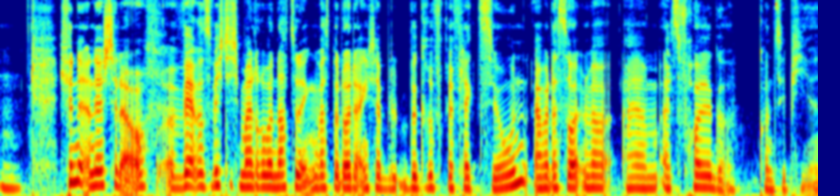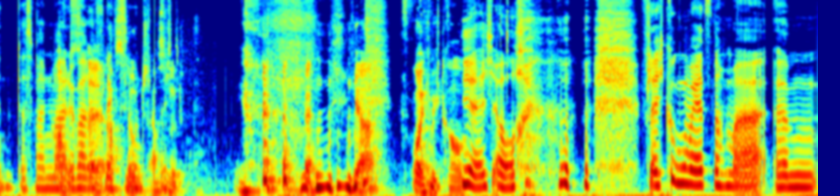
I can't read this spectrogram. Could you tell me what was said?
Hm. Ich finde an der Stelle auch, äh, wäre es wichtig, mal darüber nachzudenken, was bedeutet eigentlich der Be- Begriff Reflexion, aber das sollten wir ähm, als Folge konzipieren, dass man mal Abs- über äh, Reflexion absolut, spricht. absolut. ja, Freue ich mich drauf. Ja, ich auch. vielleicht gucken wir jetzt nochmal, ähm,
